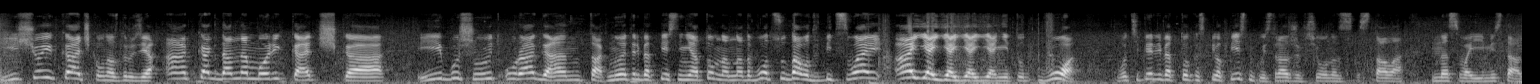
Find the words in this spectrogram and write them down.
Еще и качка у нас, друзья. А когда на море качка? И бушует ураган. Так, ну это, ребят, песня не о том. Нам надо вот сюда вот вбить сваи. Ай-яй-яй-яй-яй, не тут. Во! Вот теперь, ребят, только спел песенку, и сразу же все у нас стало на свои места.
